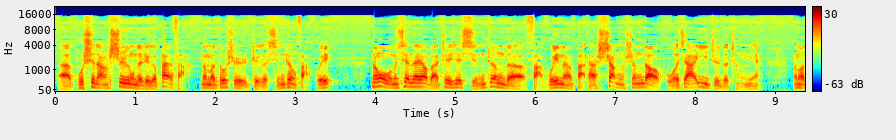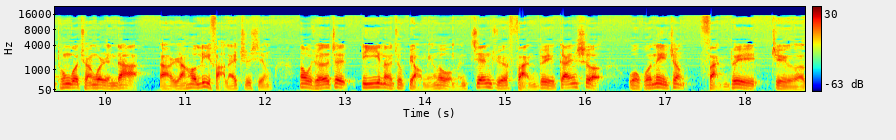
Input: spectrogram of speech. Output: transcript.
呃不适当适用的这个办法，那么都是这个行政法规。那么我们现在要把这些行政的法规呢，把它上升到国家意志的层面。那么通过全国人大啊，然后立法来执行。那我觉得这第一呢，就表明了我们坚决反对干涉我国内政、反对这个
